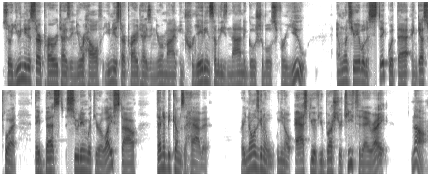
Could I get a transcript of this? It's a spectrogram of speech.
So you need to start prioritizing your health. You need to start prioritizing your mind and creating some of these non-negotiables for you. And once you're able to stick with that, and guess what? they best suit in with your lifestyle, then it becomes a habit. Right? No one's going to, you know, ask you if you brushed your teeth today, right? No,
